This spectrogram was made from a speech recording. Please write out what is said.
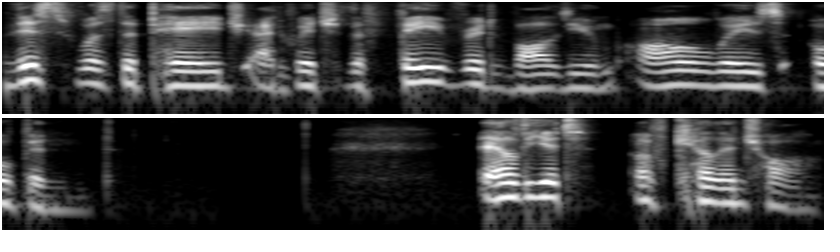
This was the page at which the favorite volume always opened. Elliot of Kellynch Hall.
